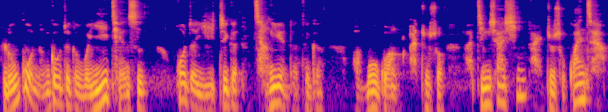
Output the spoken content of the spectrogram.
如果能够这个唯一前世，或者以这个长远的这个啊目光啊，就是说啊静下心来，就是说观察，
